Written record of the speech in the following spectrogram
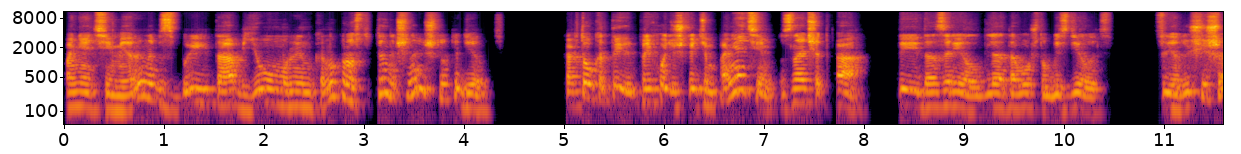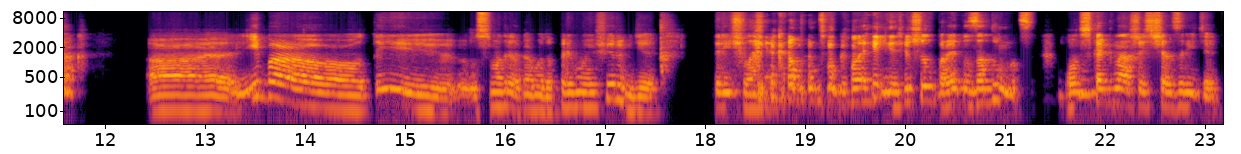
понятиями рынок сбыта, объем рынка. Ну, просто ты начинаешь что-то делать. Как только ты приходишь к этим понятиям, значит, а, ты дозрел для того, чтобы сделать следующий шаг, а, либо ты смотрел какой-то прямой эфир, где три человека об этом говорили и решил про это задуматься. Он как наш сейчас зритель.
